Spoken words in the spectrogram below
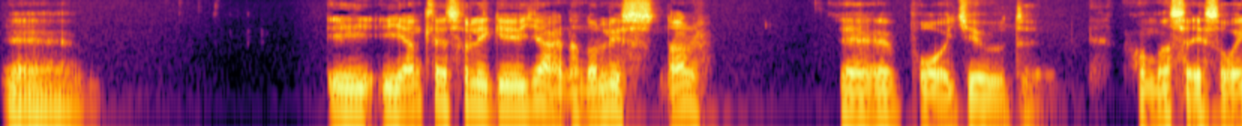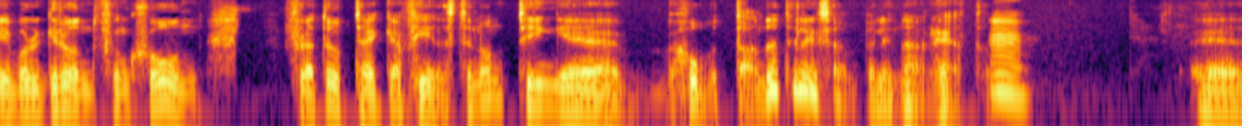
Eh, i, egentligen så ligger ju hjärnan och lyssnar eh, på ljud, om man säger så, i vår grundfunktion för att upptäcka finns det någonting eh, hotande till exempel i närheten. Mm. Eh,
